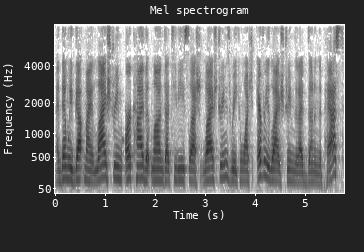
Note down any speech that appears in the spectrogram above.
And then we've got my live stream archive at lon.tv slash live streams where you can watch every live stream that I've done in the past.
